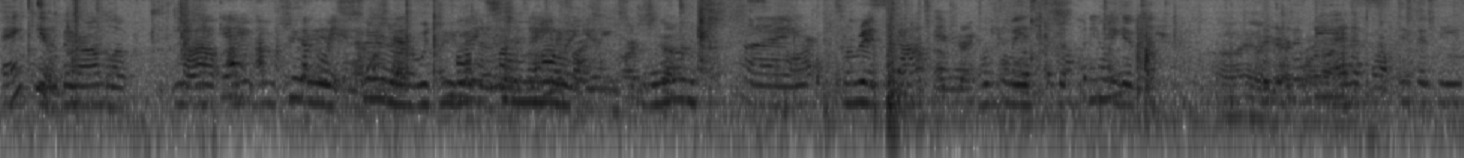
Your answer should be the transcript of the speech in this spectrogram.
Thank you. The bigger envelope. No, I'm, I'm separating them. Sir, would you like some mulligans? Hi. Red Scott. What can we, what can we give you? And a Two fifties,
